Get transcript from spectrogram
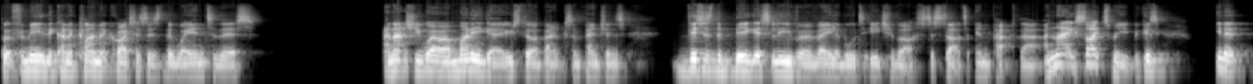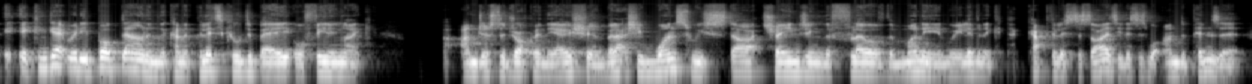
But for me, the kind of climate crisis is the way into this. And actually, where our money goes through our banks and pensions, this is the biggest lever available to each of us to start to impact that. And that excites me because you know, it, it, can get really bogged down in the kind of political debate or feeling like I'm just a drop in the ocean. But actually, once we start changing the flow of the money and we live in a capitalist society, this is what underpins it.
